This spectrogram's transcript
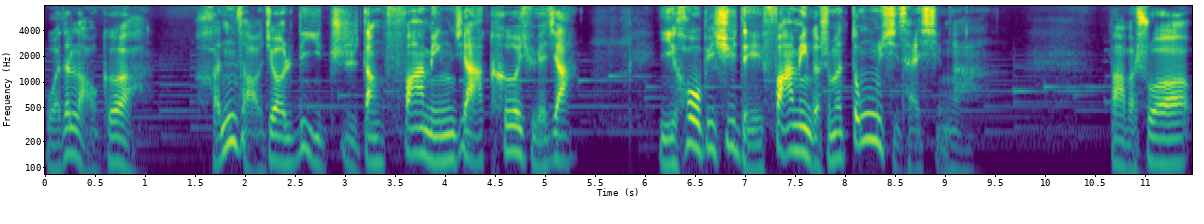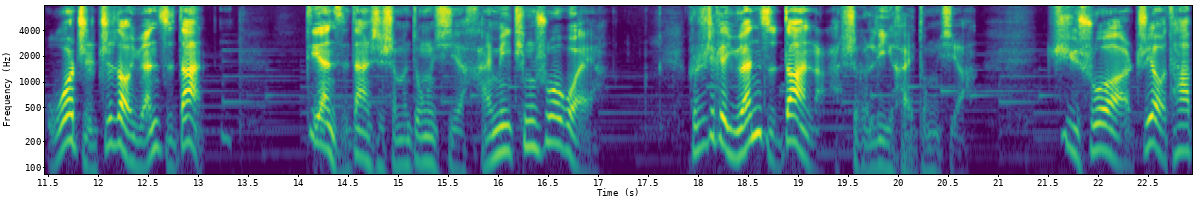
我的老哥啊很早就要立志当发明家、科学家。以后必须得发明个什么东西才行啊！爸爸说：“我只知道原子弹，电子弹是什么东西还没听说过呀。可是这个原子弹呐，是个厉害东西啊！据说只要它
